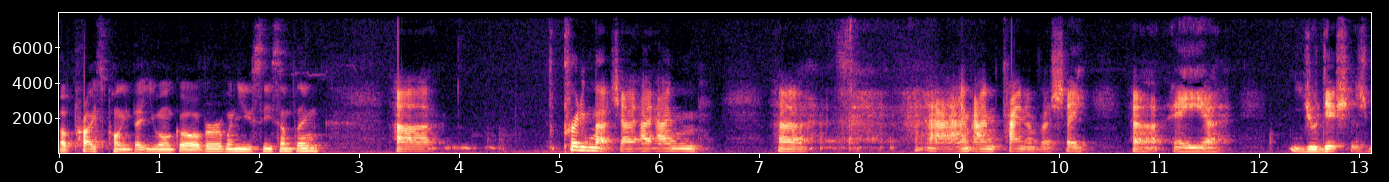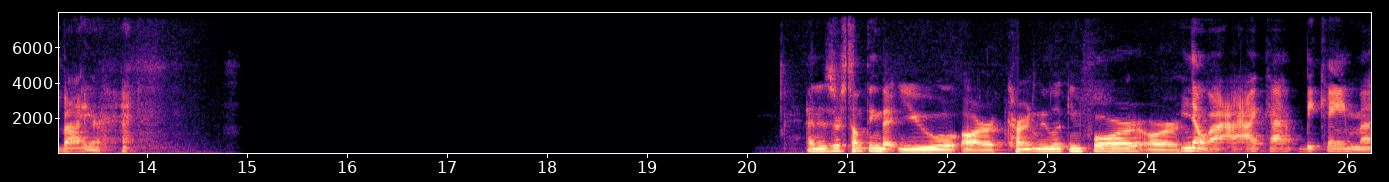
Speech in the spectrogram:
a price point that you won't go over when you see something. Uh, pretty much. I, I, am uh, I'm I'm kind of a say uh, a uh, judicious buyer. And is there something that you are currently looking for, or no? I, I became uh,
